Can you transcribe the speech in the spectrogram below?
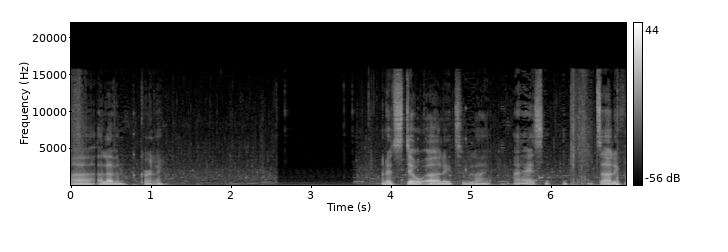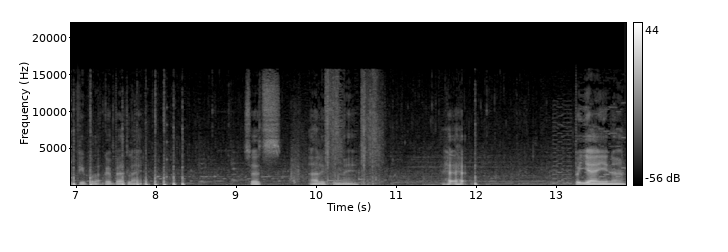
Uh, 11 currently. I know it's still early to be like. Hey, it's it's early for people that go bed late. So it's early for me. but yeah, you know.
